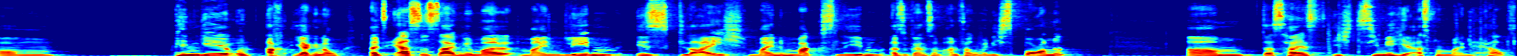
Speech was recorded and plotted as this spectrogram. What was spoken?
ähm, hingehe und, ach ja genau, als erstes sagen wir mal, mein Leben ist gleich meinem Max-Leben, also ganz am Anfang, wenn ich spawne. Ähm, das heißt, ich ziehe mir hier erstmal mein Health.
